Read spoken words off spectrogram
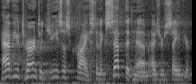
Have you turned to Jesus Christ and accepted him as your Savior?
